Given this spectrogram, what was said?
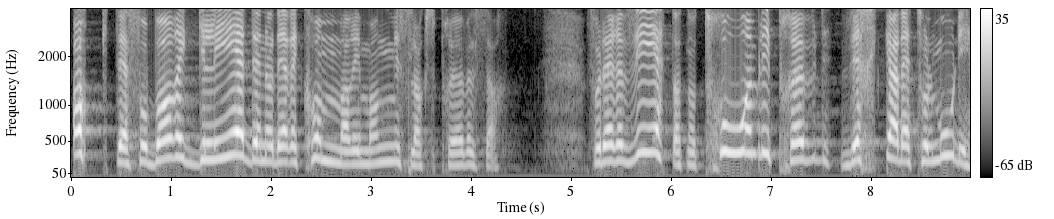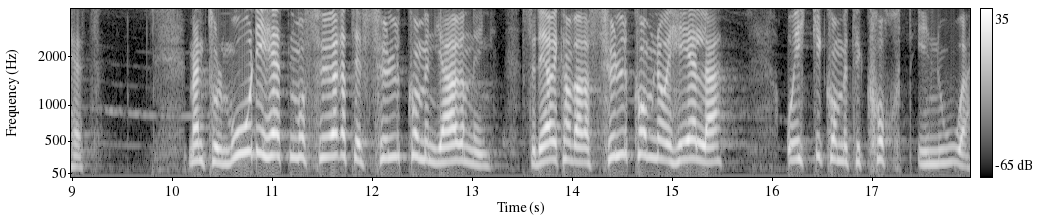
Akt det for bare glede når dere kommer i mange slags prøvelser. For dere vet at når troen blir prøvd, virker det tålmodighet. Men tålmodigheten må føre til fullkommen gjerning, så dere kan være fullkomne og hele og ikke komme til kort i noe.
